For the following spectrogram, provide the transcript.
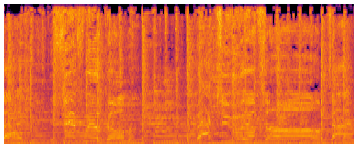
Aside as if we'll come back to them sometime.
